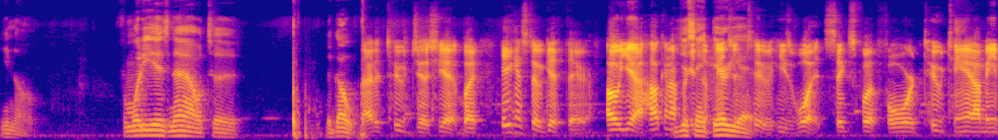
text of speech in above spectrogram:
you know, from what he is now to the goat. attitude just yet, but he can still get there. Oh yeah, how can I He forget to mention yet. too? He's what six foot four, two ten. I mean,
